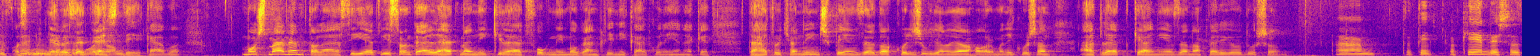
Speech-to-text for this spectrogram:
Ezt az úgynevezett STK-ban, most már nem találsz ilyet, viszont el lehet menni, ki lehet fogni magánklinikákon ilyeneket. Tehát, hogyha nincs pénzed, akkor is ugyanolyan harmonikusan át lehet kelni ezen a perióduson? Um, tehát így a kérdés, az,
